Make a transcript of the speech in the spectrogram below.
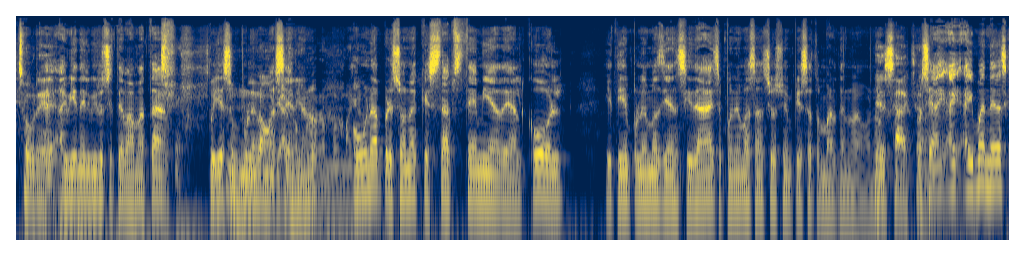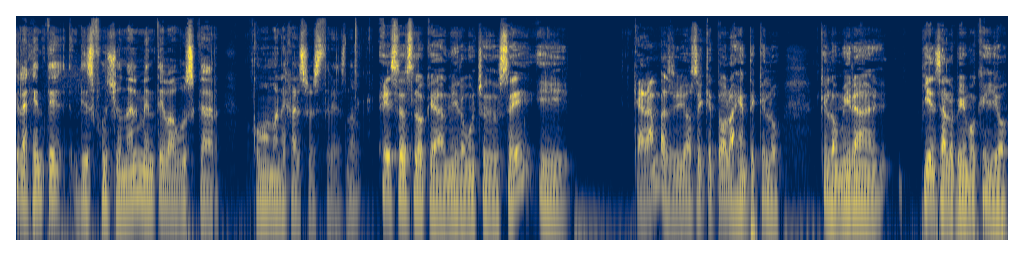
sobre... ahí viene el virus y te va a matar, pues ya es un problema más serio, ¿no? O una persona que está abstemia de alcohol y tiene problemas de ansiedad y se pone más ansioso y empieza a tomar de nuevo, ¿no? Exacto. O sea, hay, hay maneras que la gente disfuncionalmente va a buscar cómo manejar su estrés, ¿no? Eso es lo que admiro mucho de usted y caramba, yo sé que toda la gente que lo, que lo mira piensa lo mismo que yo.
